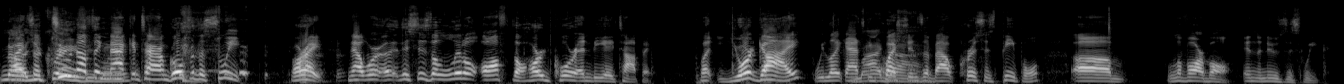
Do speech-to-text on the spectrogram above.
No, right, so two nothing man. McIntyre. I'm going for the sweep. all right, now we're. Uh, this is a little off the hardcore NBA topic, but your guy. We like asking My questions guy. about Chris's people. Um, LeVar Ball in the news this week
